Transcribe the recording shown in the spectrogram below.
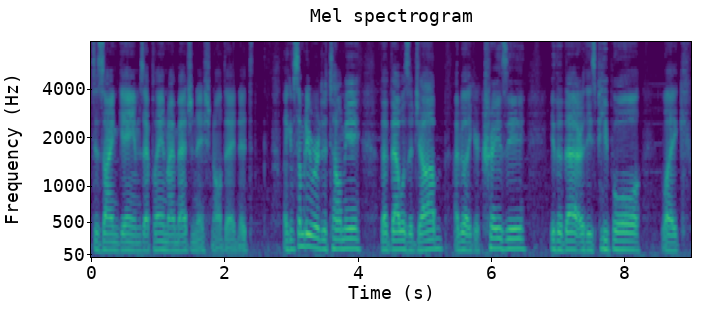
design games. I play in my imagination all day. It, like if somebody were to tell me that that was a job, I'd be like, you're crazy. Either that or these people, like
